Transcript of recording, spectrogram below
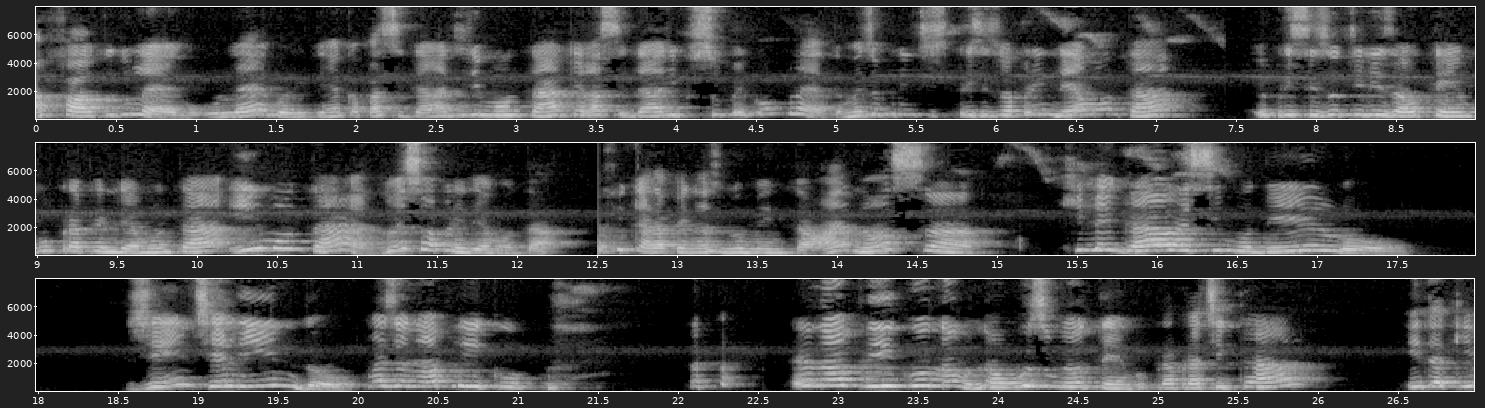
a falta do Lego. O Lego ele tem a capacidade de montar aquela cidade super completa, mas eu preciso aprender a montar. Eu preciso utilizar o tempo para aprender a montar e montar. Não é só aprender a montar. Ficar apenas no mental. Ah, nossa, que legal esse modelo. Gente, é lindo, mas eu não aplico. eu não aplico, não, não uso meu tempo para praticar e daqui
